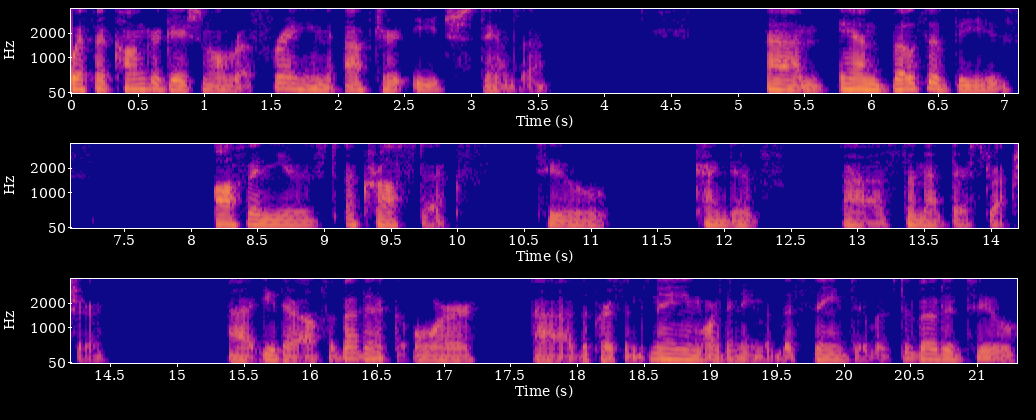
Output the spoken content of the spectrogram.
with a congregational refrain after each stanza. Um, and both of these often used acrostics to kind of uh, cement their structure, uh, either alphabetic or uh, the person's name or the name of the saint it was devoted to.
